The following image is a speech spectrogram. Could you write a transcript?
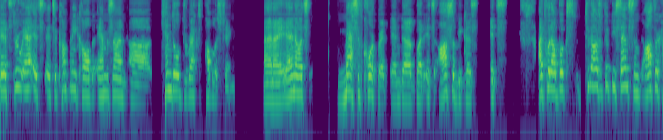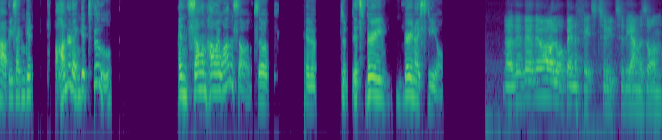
It's through it's it's a company called Amazon uh, Kindle Direct Publishing, and I, I know it's massive corporate, and uh, but it's awesome because it's I put out books two dollars and fifty cents and author copies. I can get a hundred, I can get two, and sell them how I want to sell them. So, you know, it's very very nice deal. No, there, there there are a lot of benefits to to the Amazon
